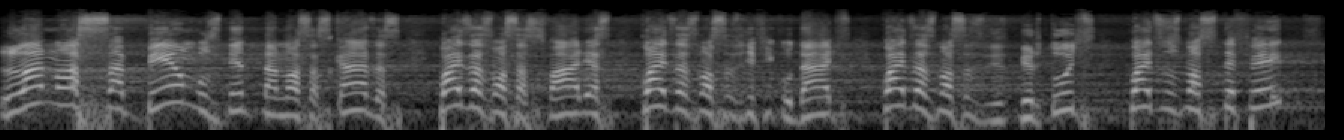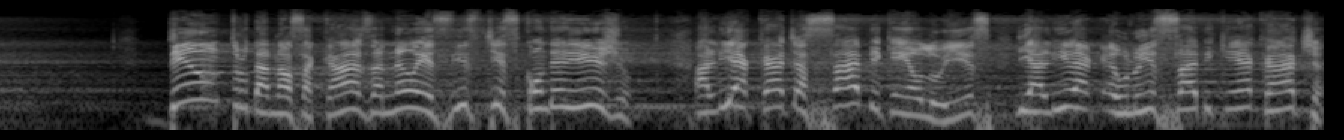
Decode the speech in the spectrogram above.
Lá nós sabemos dentro das nossas casas quais as nossas falhas, quais as nossas dificuldades, quais as nossas virtudes, quais os nossos defeitos. Dentro da nossa casa não existe esconderijo. Ali a Kátia sabe quem é o Luiz e ali o Luiz sabe quem é a Kátia.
